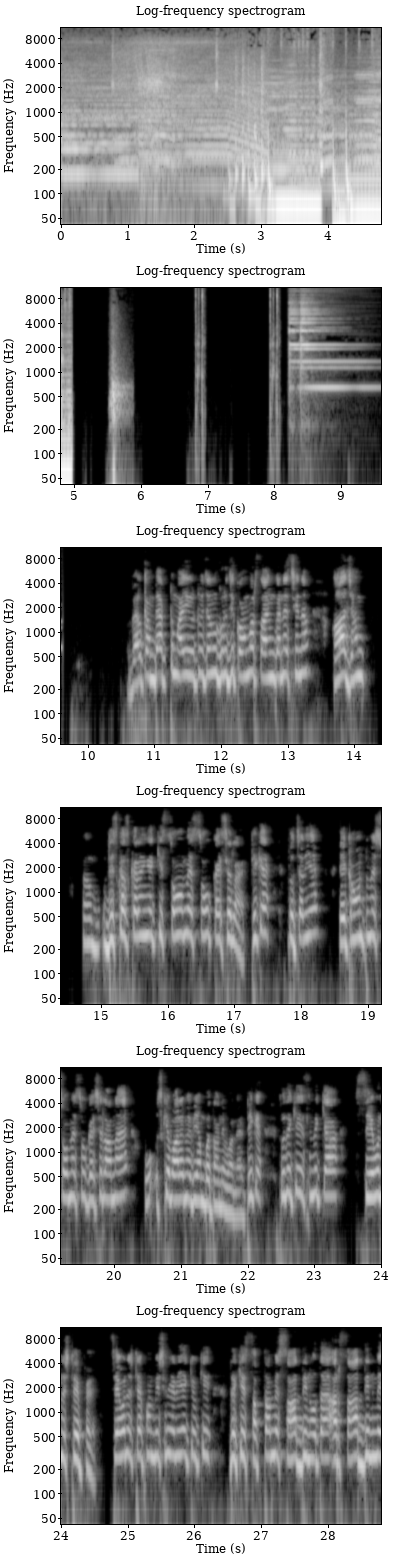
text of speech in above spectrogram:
Welcome back to my YouTube channel Guruji commerce I am Ganesh Sinha आज हम डिस्कस करेंगे कि 100 में 100 कैसे लाएँ, ठीक है? तो चलिए अकाउंट में सौ में 100 कैसे लाना है उसके बारे में भी हम बताने वाले हैं, ठीक है? तो देखिए, इसमें क्या सेवन स्टेप है? सेवन स्टेप हम इसलिए लिए क्योंकि देखिए, सप्ताह में सात दिन होता है और सात दिन में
